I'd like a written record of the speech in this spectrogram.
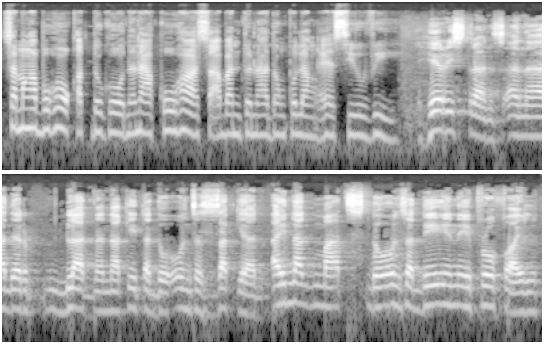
sa mga buhok at dugo na nakuha sa abandonadong pulang SUV. hairy strands, another blood na nakita doon sa sasakyan ay nagmatch doon sa DNA profile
